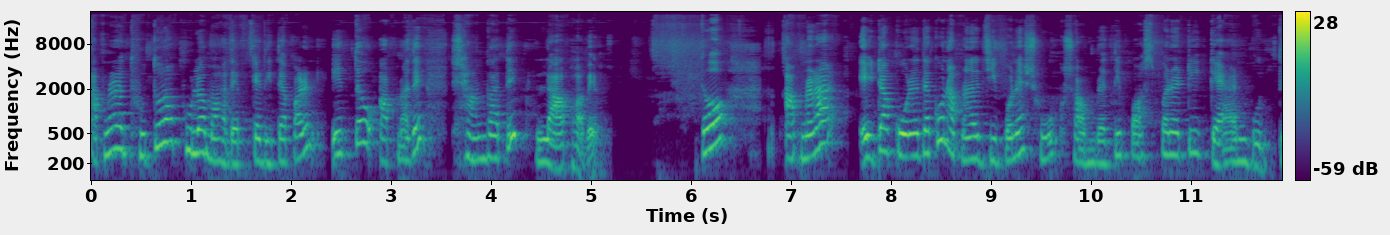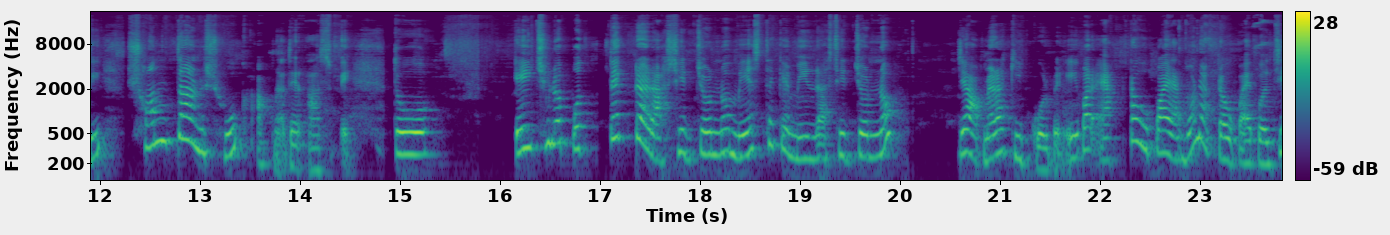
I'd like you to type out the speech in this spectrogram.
আপনারা ধুতরা ফুলও মহাদেবকে দিতে পারেন। এতেও আপনাদের সাংঘাতিক লাভ হবে। তো আপনারা এইটা করে দেখুন, আপনাদের জীবনে সুখ, সমৃদ্ধি প্রসপারিটি জ্ঞান, বুদ্ধি, সন্তান সুখ আপনাদের আসবে। তো এই ছিল প্রত্যেকটা রাশির জন্য, মেষ থেকে মীন রাশির জন্য যে আপনারা কি করবেন? এবার একটা উপায় এমন একটা উপায় বলছি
